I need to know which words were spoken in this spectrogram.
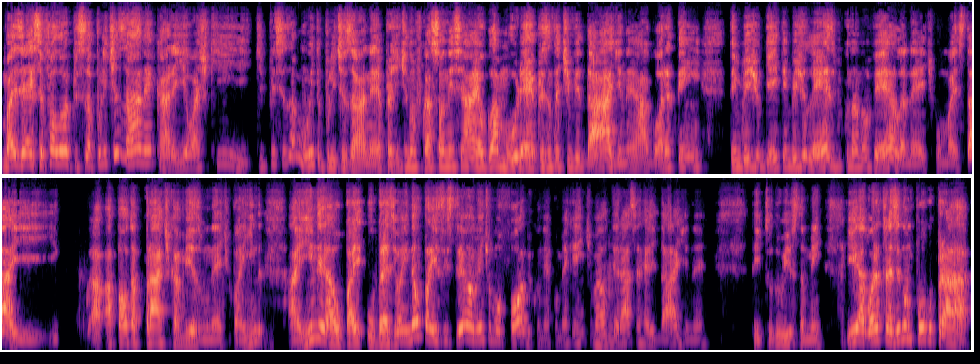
mas é, você falou, precisa politizar, né, cara? E eu acho que, que precisa muito politizar, né? Pra gente não ficar só nesse, ah, é o glamour, é a representatividade, né? Agora tem, tem beijo gay, tem beijo lésbico na novela, né? Tipo, mas tá, e, e a, a, pauta prática mesmo, né? Tipo, ainda, ainda é o, país, o Brasil ainda é um país extremamente homofóbico, né? Como é que a gente vai uhum. alterar essa realidade, né? Tem tudo isso também. E agora trazendo um pouco para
